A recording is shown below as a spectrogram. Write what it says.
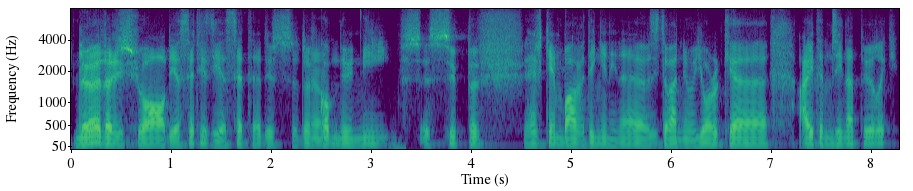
Nee, dat is ja, die set is die set. Hè. Dus er ja. komt nu niet super herkenbare dingen in. Hè. We zitten wat New York uh, items in natuurlijk.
